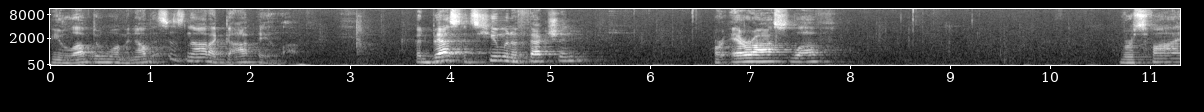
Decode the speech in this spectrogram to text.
He loved a woman. Now, this is not agape love. At best, it's human affection or eros love. Verse 5.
